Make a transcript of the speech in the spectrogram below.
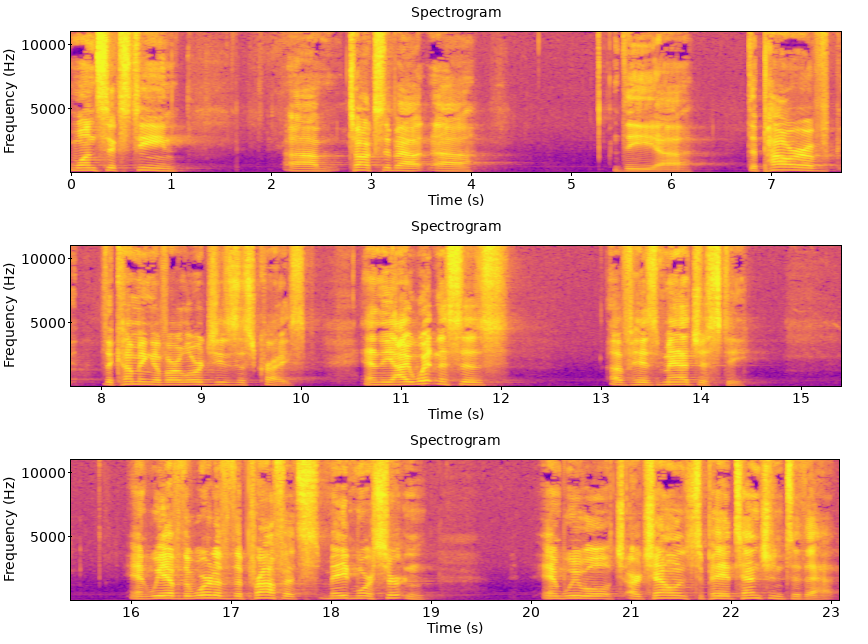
1.16 um, talks about uh, the, uh, the power of the coming of our Lord Jesus Christ and the eyewitnesses of his majesty. And we have the word of the prophets made more certain. And we will are challenged to pay attention to that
